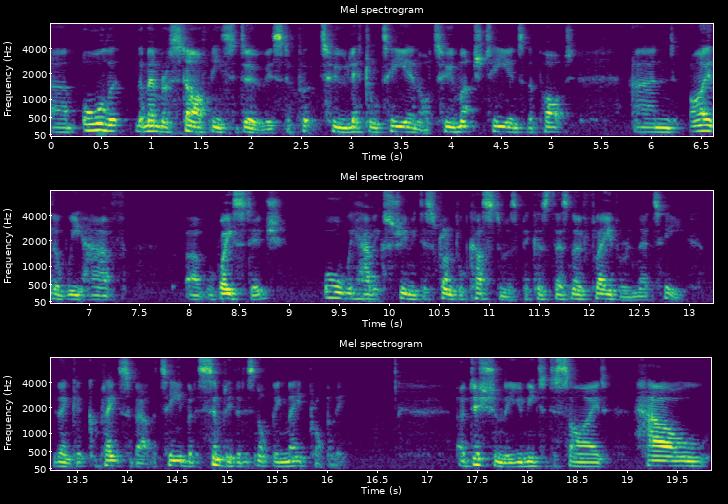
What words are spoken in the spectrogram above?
Um, all that the member of staff needs to do is to put too little tea in or too much tea into the pot and either we have uh, wastage or we have extremely disgruntled customers because there's no flavour in their tea. We then get complaints about the tea but it's simply that it's not being made properly. Additionally you need to decide how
